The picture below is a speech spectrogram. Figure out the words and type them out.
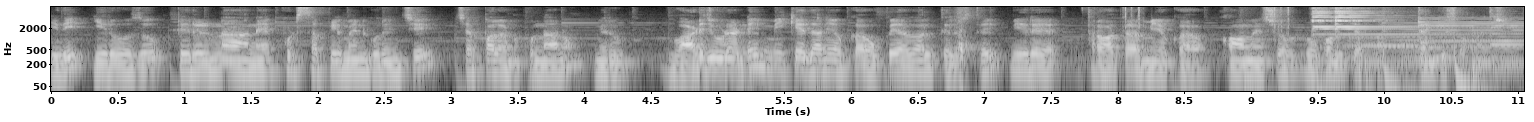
ఇది ఈ రోజు అనే ఫుడ్ సప్లిమెంట్ గురించి చెప్పాలనుకున్నాను. మీరు వాడి చూడండి. మీకే దాని యొక్క ఉపయోగాలు తెలుస్తాయి. మీరే తర్వాత మీ యొక్క కామెంట్స్ రూపంలో చెప్పాలి థ్యాంక్ యూ సో మచ్.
